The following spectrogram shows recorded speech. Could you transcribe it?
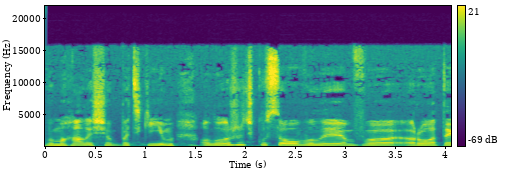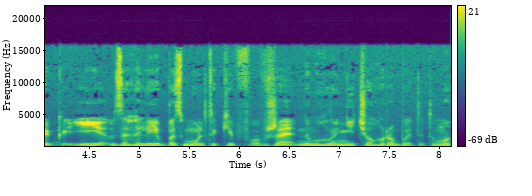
вимагали, щоб батьки їм ложечку совували в ротик, і взагалі без мультиків вже не могли нічого робити. Тому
